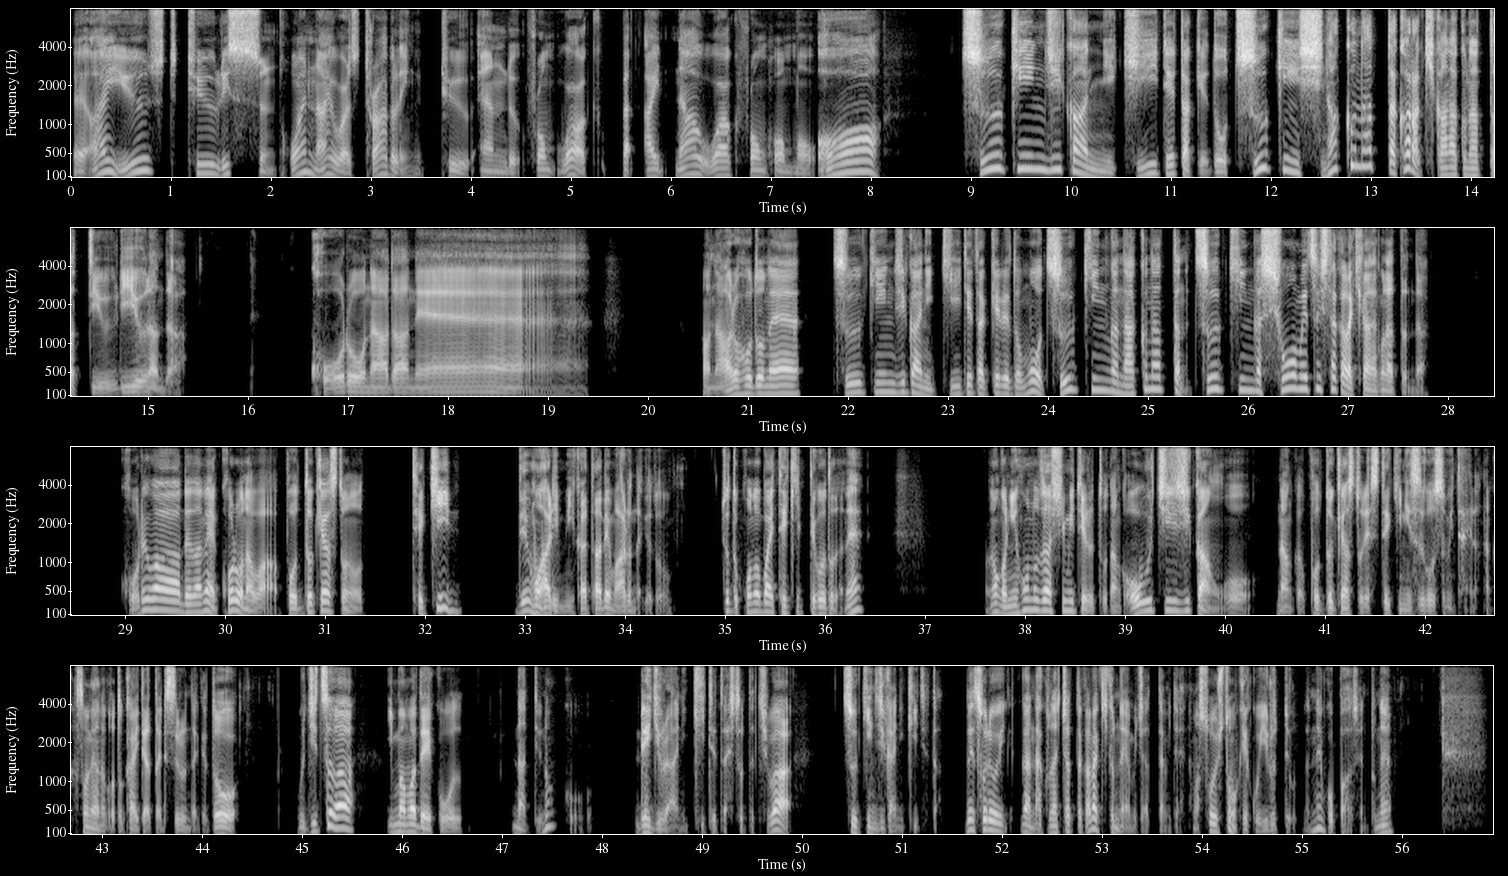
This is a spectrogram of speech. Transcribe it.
I used to listen when I was traveling to and from work, but I now work from home more. ああ、通勤時間に聞いてたけど、通勤しなくなったから聞かなくなったっていう理由なんだ。コロナだね。あ、なるほどね。通勤時間に聞いてたけれども、通勤がなくなったんだ。通勤が消滅したから聞かなくなったんだ。これは、でだね、コロナは、ポッドキャストの敵でもあり、味方でもあるんだけど、ちょっとこの場合敵ってことだね。なんか日本の雑誌見てると、なんかおうち時間を、なんかポッドキャストで素敵に過ごすみたいな、なんかそんなようなこと書いてあったりするんだけど、実は今までこう、なんていうの？こう、レギュラーに聞いてた人たちは、通勤時間に聞いてた。で、それがなくなっちゃったから聞くのやめちゃったみたいな。まあそういう人も結構いるってことだね、5%ね。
